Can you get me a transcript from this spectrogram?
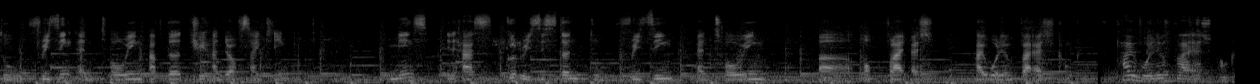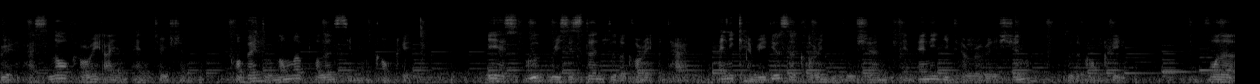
to freezing and thawing after 300 of cycling. Means it has good resistance to freezing and thawing uh, of fly ash, high volume fly ash concrete. High volume fly ash concrete has low chlorine ion penetration compared to normal Portland cement concrete. It has good resistance to the chlorine attack and it can reduce the chlorine diffusion and any deterioration to the concrete. For the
